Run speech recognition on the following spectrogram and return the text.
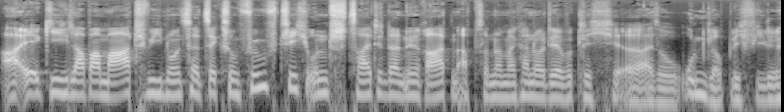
AEG Labamat wie 1956 und zahlt ihn dann in Raten ab, sondern man kann heute ja wirklich, äh, also unglaublich viele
